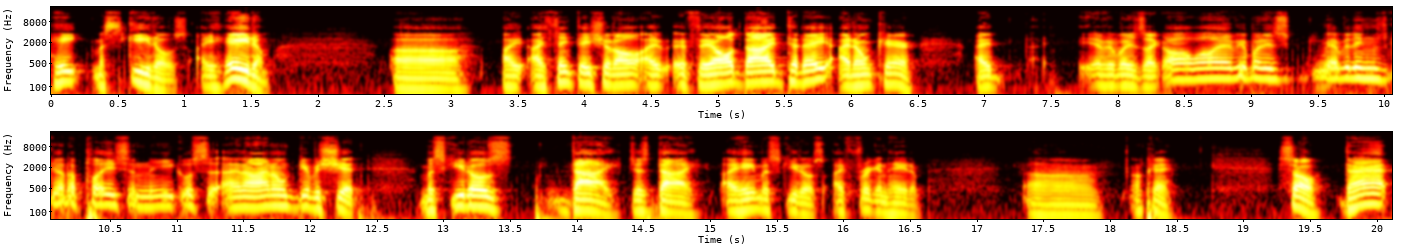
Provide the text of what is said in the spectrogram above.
hate mosquitoes. I hate them. Uh, I I think they should all. I, if they all died today, I don't care. I everybody's like, oh well, everybody's everything's got a place in the ecosystem, and I don't give a shit. Mosquitoes die, just die. I hate mosquitoes. I friggin' hate them. Uh, okay, so that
